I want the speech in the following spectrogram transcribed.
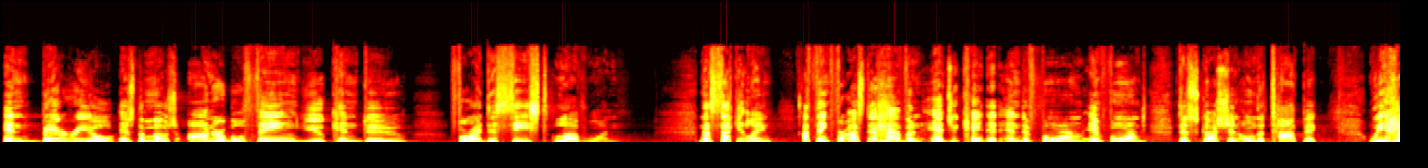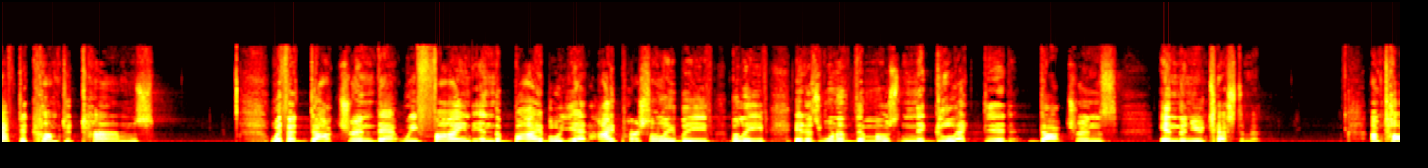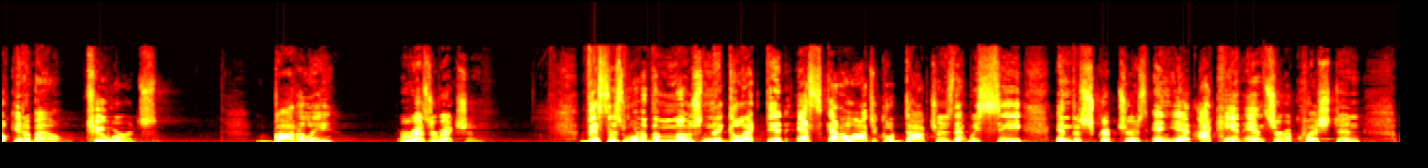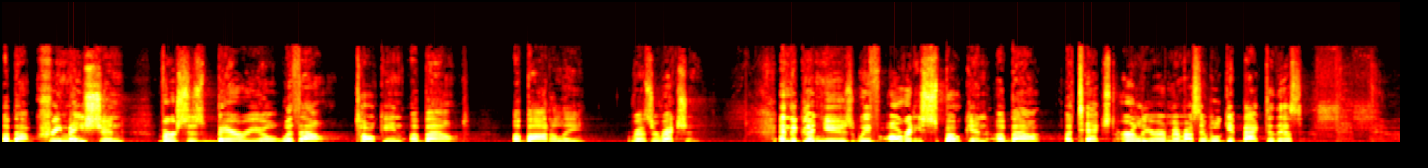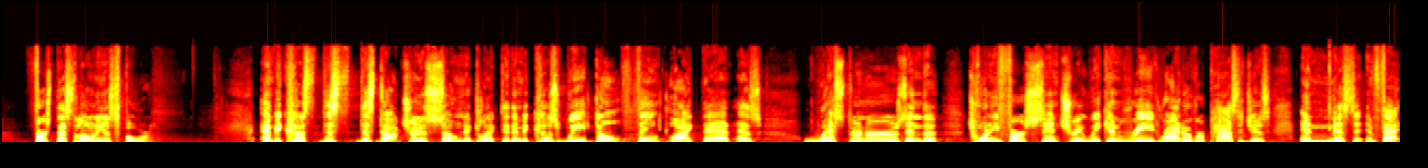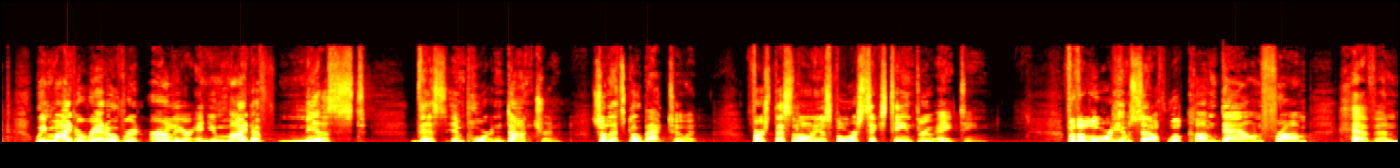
and burial is the most honorable thing you can do for a deceased loved one. Now, secondly, I think for us to have an educated and deformed, informed discussion on the topic, we have to come to terms with a doctrine that we find in the Bible, yet I personally believe, believe it is one of the most neglected doctrines in the New Testament. I'm talking about two words bodily resurrection. This is one of the most neglected eschatological doctrines that we see in the scriptures, and yet I can't answer a question about cremation versus burial without talking about a bodily resurrection. And the good news, we've already spoken about a text earlier. Remember, I said we'll get back to this? 1 Thessalonians 4. And because this, this doctrine is so neglected, and because we don't think like that as Westerners in the 21st century, we can read right over passages and miss it. In fact, we might have read over it earlier and you might have missed this important doctrine. So let's go back to it. 1 Thessalonians 4 16 through 18. For the Lord himself will come down from heaven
